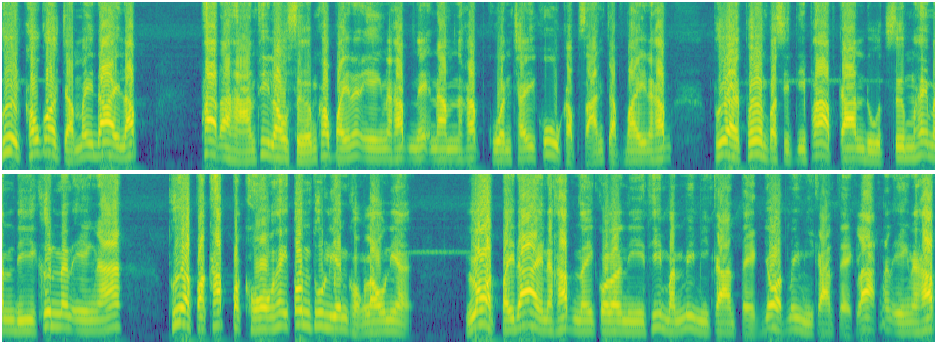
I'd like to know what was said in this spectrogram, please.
พืชเขาก็จะไม่ได้รับธาตุอาหารที่เราเสริมเข้าไปนั่นเองนะครับ แนะนำนะครับควรใช้คู่กับสารจับใบนะครับ เพื่อเพิ่มประสิทธิภาพการดูดซึมให้มันดีขึ้นนั่นเองนะ เพื่อประคับประคองให้ต้นทุเรียนของเราเนี่ย รอดไปได้นะครับ ในกรณีที่มันไม่มีการแตกยอดไม่มีการแตกรากนั่นเองนะครับ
